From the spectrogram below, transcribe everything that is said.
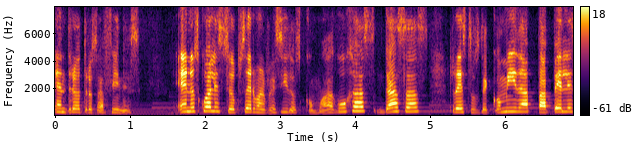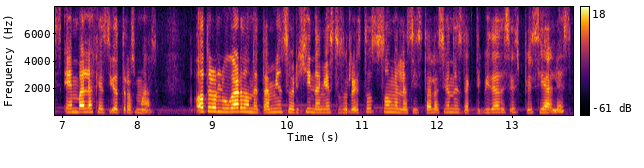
entre otros afines, en los cuales se observan residuos como agujas, gasas, restos de comida, papeles, embalajes y otros más. Otro lugar donde también se originan estos restos son en las instalaciones de actividades especiales,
